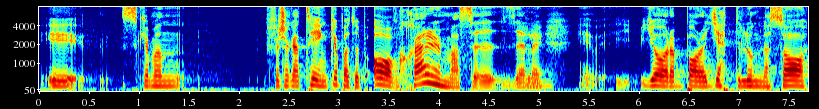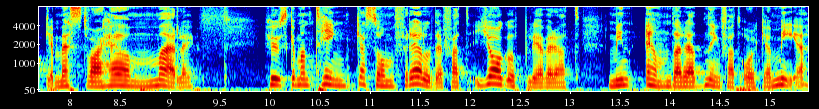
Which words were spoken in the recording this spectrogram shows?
Eh, Ska man försöka tänka på att typ avskärma sig eller Mm. eh, göra bara jättelugna saker, mest vara hemma eller hur ska man tänka som förälder? För att jag upplever att min enda räddning för att orka med,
